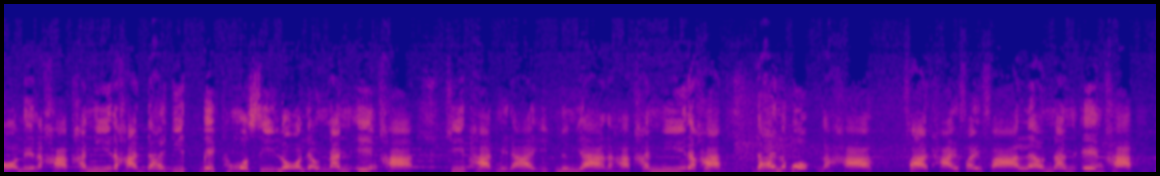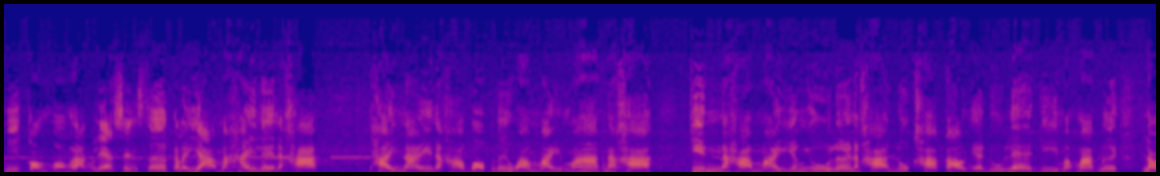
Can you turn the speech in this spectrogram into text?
ก่อนเลยนะคะ คันนี้นะคะได้ดิสเบรกทั้งหมด 4 ล้อแล้วนั่นเองค่ะ ที่พลาดไม่ได้อีกหนึ่งอย่างนะคะ คันนี้นะคะได้ระบบนะคะฝาท้ายไฟฟ้าแล้วนั่นเองค่ะ มีกล้องมองหลังและเซ็นเซอร์กระยะมาให้เลยนะคะ ภายในนะคะบอกเลยว่าใหม่มากนะคะกลิ่นนะคะใหม่ยังอยู่เลยนะคะ ลูกค้าเก่าเนี่ยดูแลดีมากๆเลย เรา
